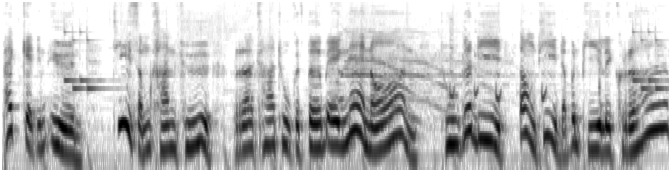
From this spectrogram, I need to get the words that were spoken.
แพ็กเกจอื่น ๆ ที่สำคัญคือราคาถูกกว่าเติมเองแน่นอน ถูกและดีต้องที่ Double P เลยครับ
